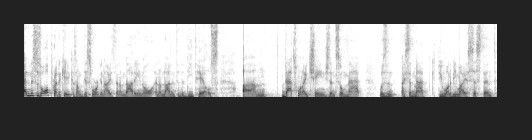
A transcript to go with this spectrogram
and this is all predicated because i'm disorganized and i'm not anal and i'm not into the details um, that's when i changed. And so matt was in, i said matt do you want to be my assistant?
